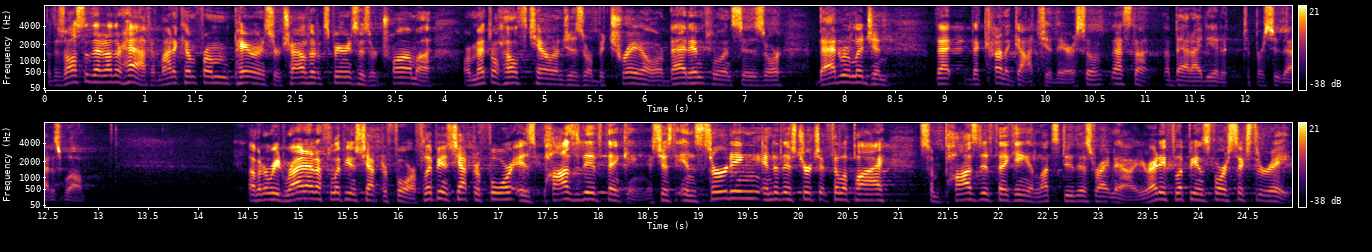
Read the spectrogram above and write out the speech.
but there's also that other half. It might have come from parents or childhood experiences or trauma or mental health challenges or betrayal or bad influences or bad religion that, that kind of got you there. So that's not a bad idea to, to pursue that as well. I'm going to read right out of Philippians chapter 4. Philippians chapter 4 is positive thinking. It's just inserting into this church at Philippi some positive thinking, and let's do this right now. You ready? Philippians 4 6 through 8.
